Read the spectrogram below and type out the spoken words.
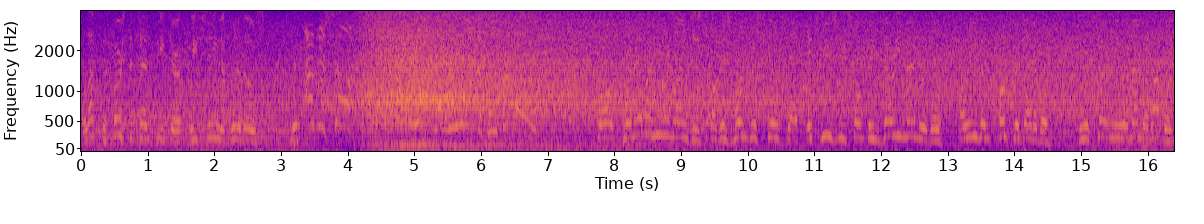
Well, that's the first attempt, Peter, we've seen at one of those... And the shots! What a wonderful goal! Well, whenever he reminds us of his wondrous skill set, it's usually something very memorable or even unforgettable. We'll certainly remember that one.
